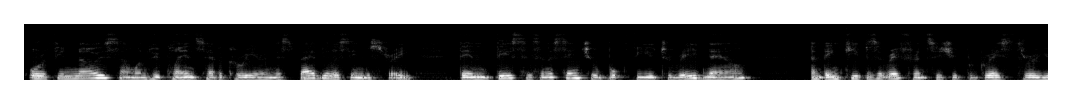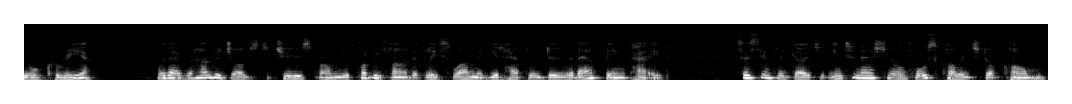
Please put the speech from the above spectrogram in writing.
or if you know someone who plans to have a career in this fabulous industry, then this is an essential book for you to read now and then keep as a reference as you progress through your career. With over 100 jobs to choose from, you'll probably find at least one that you'd happily do without being paid. So simply go to internationalhorsecollege.com,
